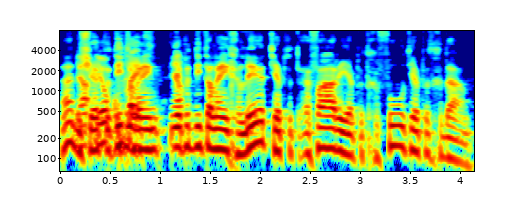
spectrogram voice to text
Dus Ja, je, hebt het niet alleen, je Ja. hebt het niet alleen geleerd, je hebt het ervaren, je hebt het gevoeld, je hebt het gedaan.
